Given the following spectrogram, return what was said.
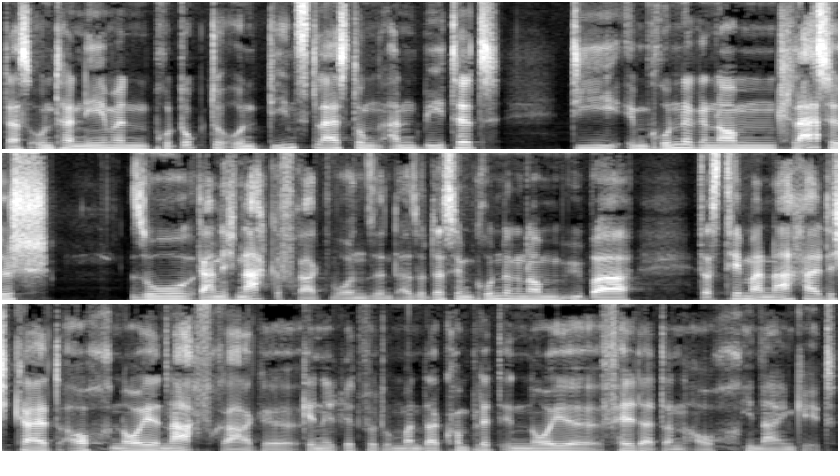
das Unternehmen Produkte und Dienstleistungen anbietet, die im Grunde genommen klassisch so gar nicht nachgefragt worden sind. Also dass im Grunde genommen über das Thema Nachhaltigkeit auch neue Nachfrage generiert wird und man da komplett in neue Felder dann auch hineingeht.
